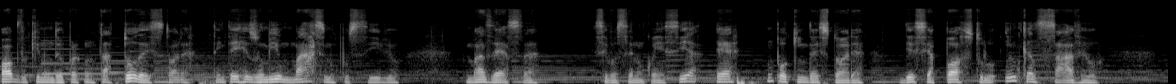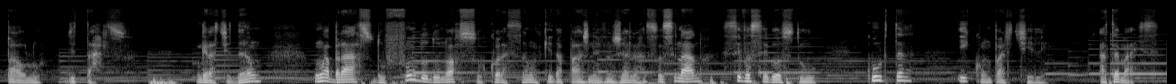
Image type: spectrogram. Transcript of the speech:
Óbvio que não deu para contar toda a história, tentei resumir o máximo possível, mas essa, se você não conhecia, é um pouquinho da história desse apóstolo incansável, Paulo de Tarso. Gratidão. Um abraço do fundo do nosso coração aqui da página Evangelho Raciocinado. Se você gostou, curta e compartilhe. Até mais.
